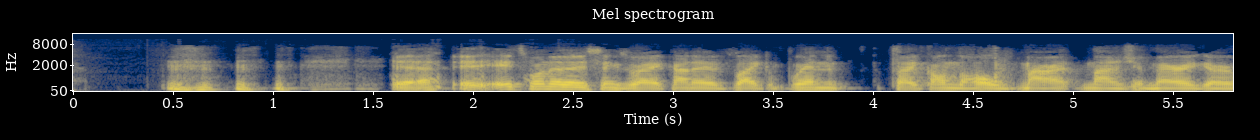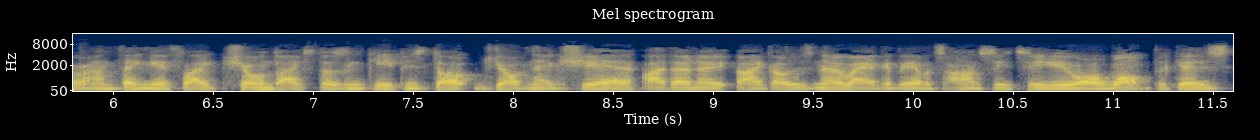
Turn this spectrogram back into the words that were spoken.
yeah, it, it's one of those things where I kind of like when like on the whole mar- manager merry-go-round thing. If like Sean Dyche doesn't keep his do- job next year, I don't know. Like, oh, there's no way I'm gonna be able to answer to you or what because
